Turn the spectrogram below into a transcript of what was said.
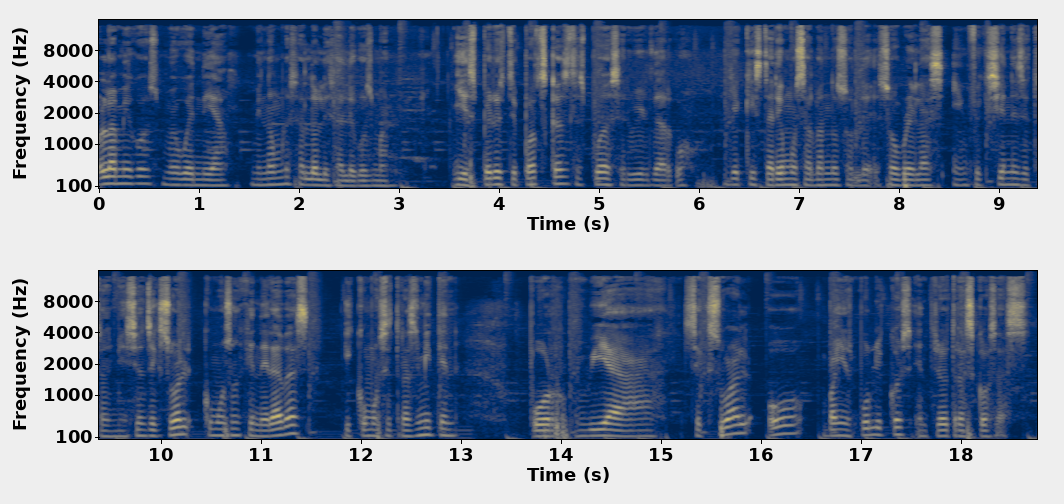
Hola amigos, muy buen día. Mi nombre es Aldo Lizalde Guzmán y espero este podcast les pueda servir de algo, ya que estaremos hablando sobre, sobre las infecciones de transmisión sexual, cómo son generadas y cómo se transmiten por vía sexual o baños públicos, entre otras cosas.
